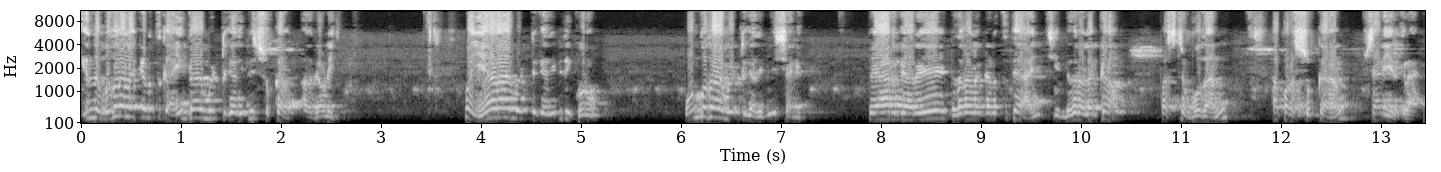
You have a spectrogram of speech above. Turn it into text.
இந்த மிதுன ஐந்தாம் வீட்டுக்கு அதிபதி சுக்கரன். அதை கவனிக்கும் இப்போ ஏழாம் வீட்டுக்கு அதிபதி குரு. ஒன்பதாம் வீட்டுக்கு அதிபதி சனி. இப்போ யாருக்காரு மிதன லக்கணத்துக்கு அஞ்சு மிதலக்கணம் ஃபர்ஸ்ட் புதன் அப்புறம் சுக்கரன் சனி இருக்கிறாங்க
